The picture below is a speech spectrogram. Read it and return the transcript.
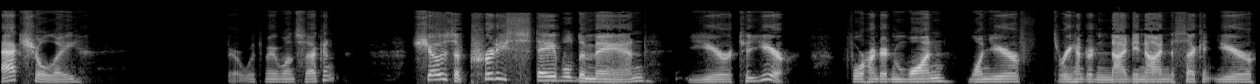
actually, bear with me one second, shows a pretty stable demand year to year. 401 one year, 399 the second year,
